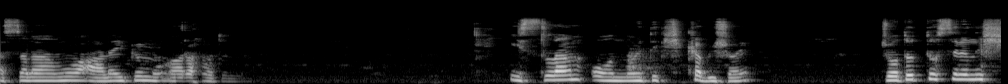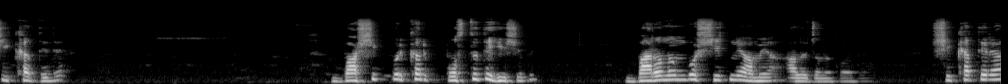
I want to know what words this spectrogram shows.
আসসালামু আলাইকুম রহমতুল্লাহ ইসলাম ও নৈতিক শিক্ষা বিষয়ে চতুর্থ শ্রেণির শিক্ষার্থীদের বার্ষিক পরীক্ষার প্রস্তুতি হিসেবে বারো নম্বর শীট নিয়ে আমি আলোচনা করব। শিক্ষার্থীরা,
